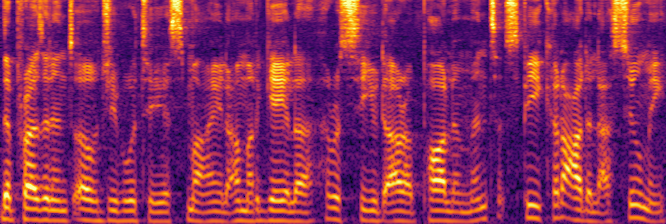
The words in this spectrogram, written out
The President of Djibouti, Ismail Omar Guelleh, received Arab Parliament Speaker Adel Assoumi.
